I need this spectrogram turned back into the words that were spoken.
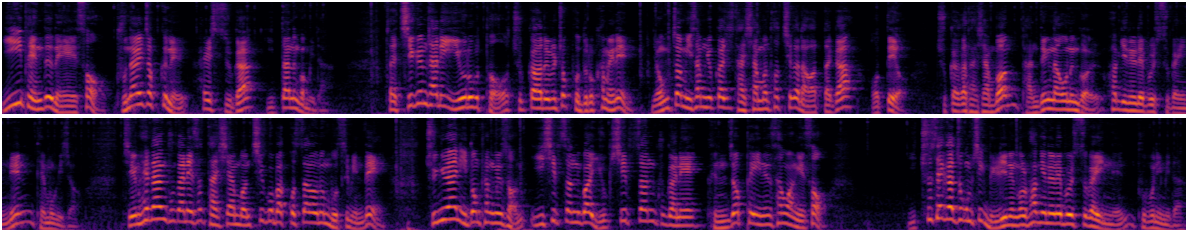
이 밴드 내에서 분할 접근을 할 수가 있다는 겁니다. 자, 지금 자리 이후로부터 주가 흐름을 쭉 보도록 하면은 0.236까지 다시 한번 터치가 나왔다가 어때요? 주가가 다시 한번 반등 나오는 걸 확인을 해볼 수가 있는 대목이죠. 지금 해당 구간에서 다시 한번 치고받고 싸우는 모습인데 중요한 이동평균선 20선과 60선 구간에 근접해 있는 상황에서 이 추세가 조금씩 밀리는 걸 확인을 해볼 수가 있는 부분입니다.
